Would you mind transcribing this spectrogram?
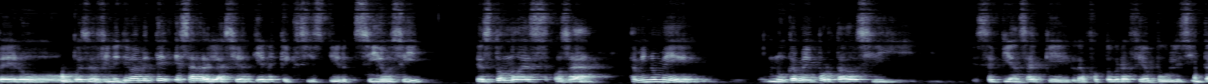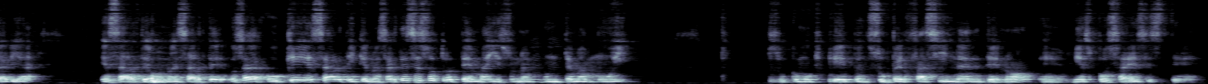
Pero pues definitivamente esa relación tiene que existir sí o sí. Esto no es, o sea, a mí no me, nunca me ha importado si se piensa que la fotografía publicitaria es arte o no es arte, o sea, o qué es arte y qué no es arte, ese es otro tema y es un tema muy, pues, como que súper fascinante, ¿no? Eh, mi esposa es este,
